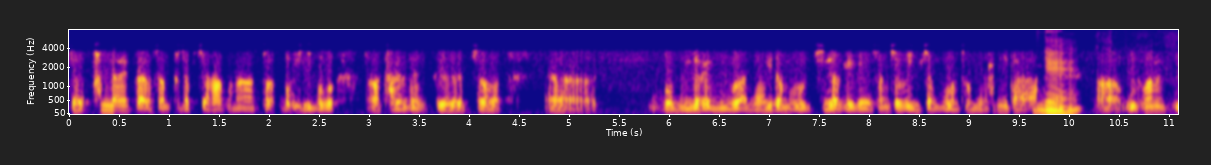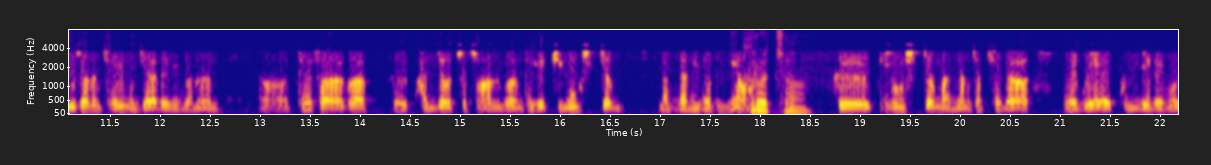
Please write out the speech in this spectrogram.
저 판단에 따라서는 부적절하거나 또 뭐 일부, 어, 다른, 생- 그, 저, 어, 뭐 문제가 있는 거 아니야 이런 부분 지적에 대해서는 저도 일정 부분 동의를 합니다. 예. 어, 우선은, 우선은 제일 문제가 되는 거는, 어, 대사가 그 관저 초청하는 건 되게 비공식적 만남이거든요. 그렇죠. 그 비공식적 만남 자체가 외부에 공개되고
